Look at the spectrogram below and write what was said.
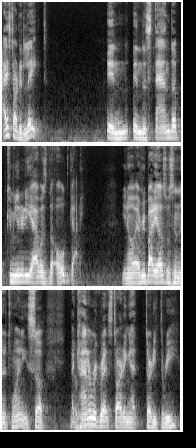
I started late. In in the stand up community, I was the old guy. You know, everybody else was in their 20s. So I kind of regret starting at 33,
